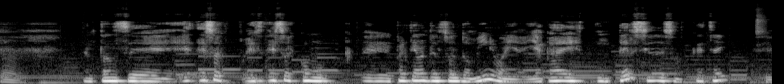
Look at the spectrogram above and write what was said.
Mm. Entonces, e- eso es, es- eso es como eh, prácticamente el sueldo mínimo allá. Y acá es un tercio de eso, ¿cachai? Sí.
